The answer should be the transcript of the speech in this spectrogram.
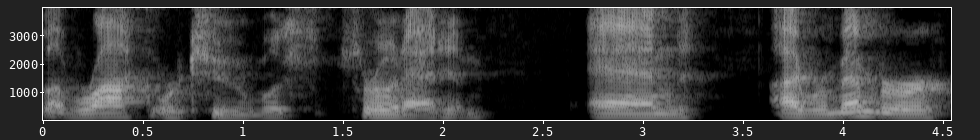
a rock or two was thrown at him. And I remember,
